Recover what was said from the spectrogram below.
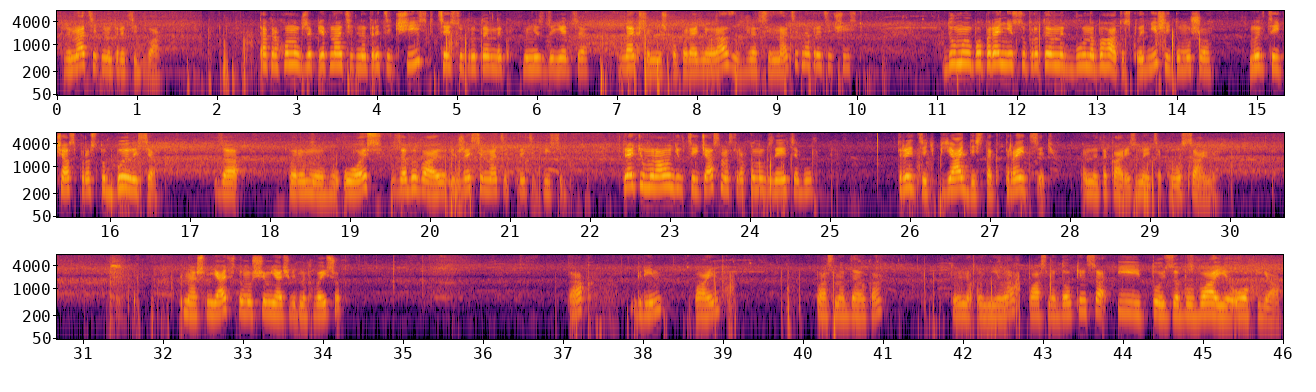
13 на 32. Так, рахунок вже 15 на 36. Цей супротивник, мені здається, легшим, ніж попереднього разу. Вже 17 на 36. Думаю, попередній супротивник був набагато складніший, тому що ми в цей час просто билися за перемогу. Ось, забиваю. І вже 17-38. В третьому раунді в цей час у нас рахунок, здається, був 35, десь так 30. А не така різниця колосальна. Наш м'яч, тому що м'яч від них вийшов. Так. Грін, Пайн. Пас на Делка. Той на Оніла. Пас на Докінса. І той забиває. Ох як.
